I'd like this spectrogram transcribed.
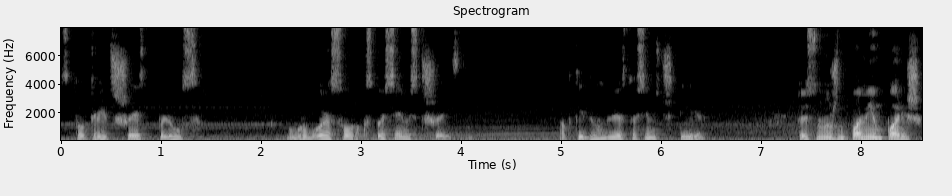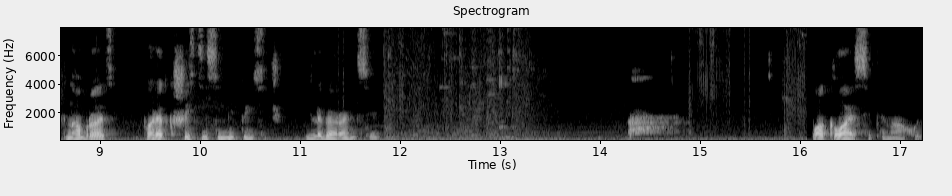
136 плюс, ну, грубо говоря, 40. 176. Откидываем 2, 174. То есть нужно помимо паришек набрать порядка 6-7 тысяч для гарантии. По классике, нахуй.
